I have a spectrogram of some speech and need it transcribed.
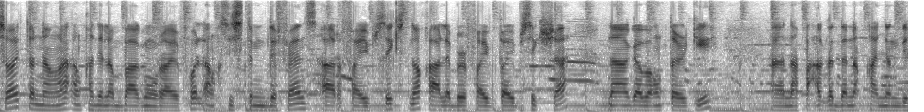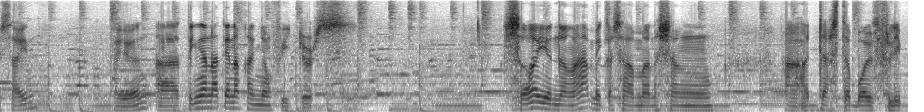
So ito na nga ang kanilang bagong rifle, ang System Defense R56 no, caliber 556 siya, na gawang turkey. Ah, napakaganda ng kanyang design. Ayun, ah tingnan natin ang kanyang features. So ayun na nga, may kasama na siyang ah, adjustable flip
